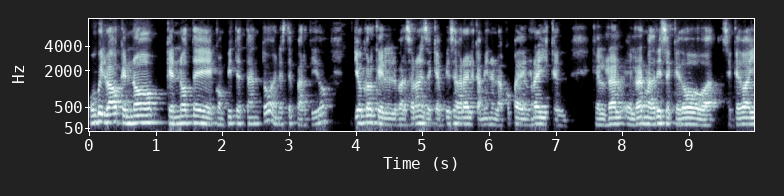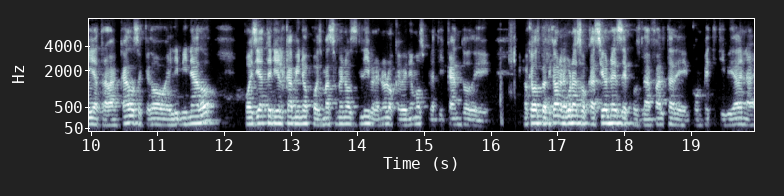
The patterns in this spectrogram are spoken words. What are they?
un Bilbao que no, que no te compite tanto en este partido. Yo creo que el Barcelona desde que empieza a agarrar el camino en la Copa del Rey, que el, que el Real, el Real Madrid se quedó, se quedó ahí atrabancado, se quedó eliminado, pues ya tenía el camino pues más o menos libre, ¿no? Lo que veníamos platicando de, lo que hemos platicado en algunas ocasiones de pues la falta de competitividad en la,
